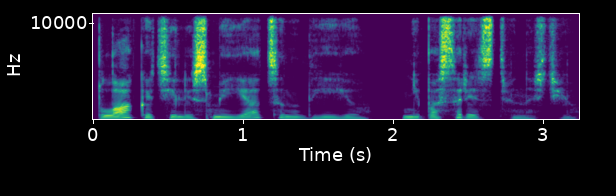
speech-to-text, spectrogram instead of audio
плакать или смеяться над ее непосредственностью.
